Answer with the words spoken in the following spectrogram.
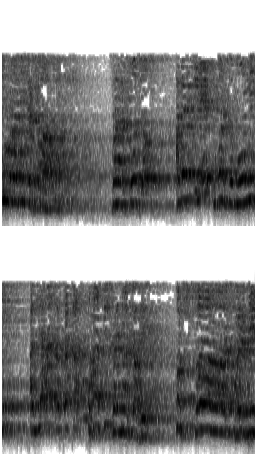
قربانی کا سواب ذرا سوچو، اگر ایک مرد مومن اللہ کا تقاض حاصل کرنا چاہے، تو سال بھر میں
